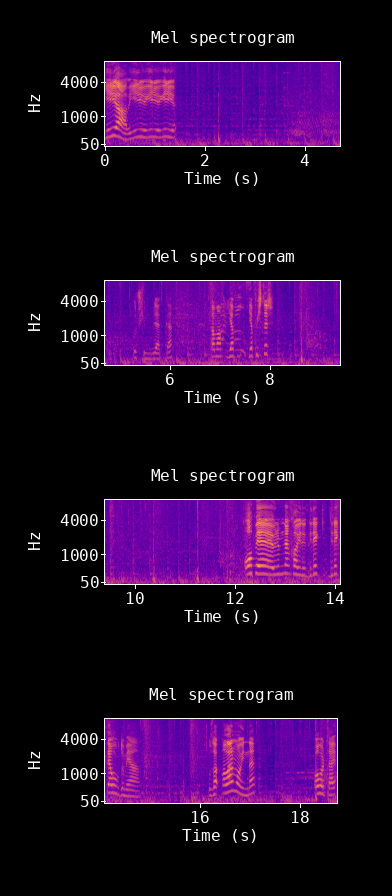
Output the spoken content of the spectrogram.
Geliyor abi. Geliyor geliyor geliyor. Dur şimdi bir dakika. Tamam yap yapıştır. Oh be önümden kaydı. Direkt direkte vurdum ya. Uzatma var mı oyunda? Overtime.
